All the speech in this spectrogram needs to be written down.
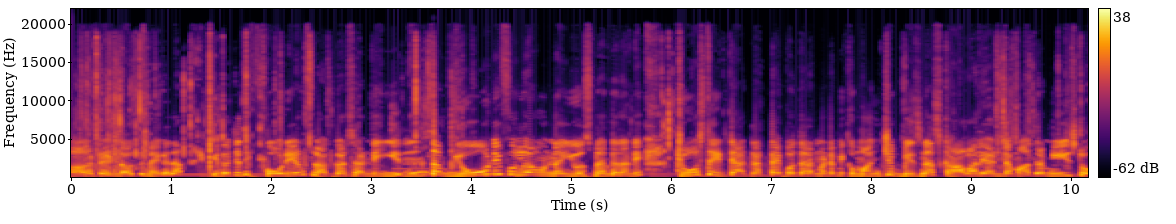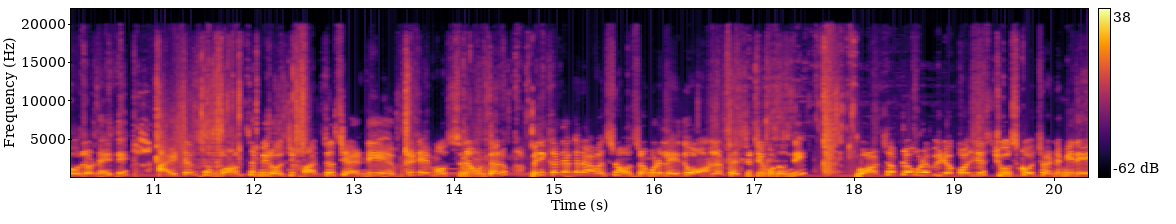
బాగా ట్రెండ్ అవుతున్నాయి కదా. ఇది వచ్చేసి కొరియన్ ఫ్లక్కర్స్ అండి. ఎంత బ్యూటిఫుల్గా ఉన్నాయి చూస్తున్నారు కదండి. చూస్తే ఇట్టే అట్రాక్ట్ అయిపోతారు అనమాట మీకు మంచి బిజినెస్ కావాలి అంటే మాత్రం ఈ స్టోర్ లోనైతే ఐటమ్స్ వన్స్ మీరు వచ్చి పర్చేస్ చేయండి. ఎవ్రీ టైం వస్తూనే ఉంటారు. మీరు ఇక్కడ దగ్గర రావాల్సిన అవసరం కూడా లేదు. ఆన్లైన్ ఫెసిలిటీ కూడా ఉంది. వాట్సాప్లో కూడా వీడియో కాల్ చేసి చూసుకోవచ్చు అండి మీరు ఏ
